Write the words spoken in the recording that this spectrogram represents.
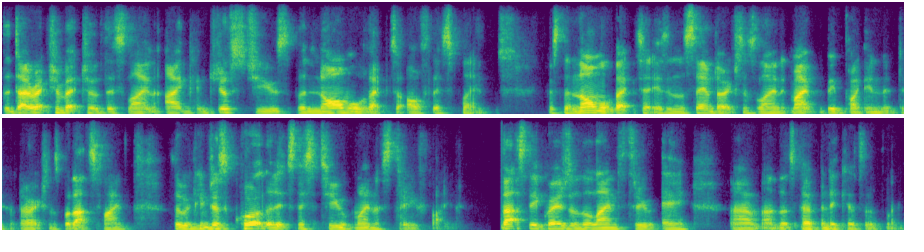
the direction vector of this line, I can just use the normal vector of this plane because the normal vector is in the same direction as the line. It might be pointing in different directions, but that's fine. So we can just quote that it's this 2 minus 3, 5. That's the equation of the line through A, um, and that's perpendicular to the plane.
